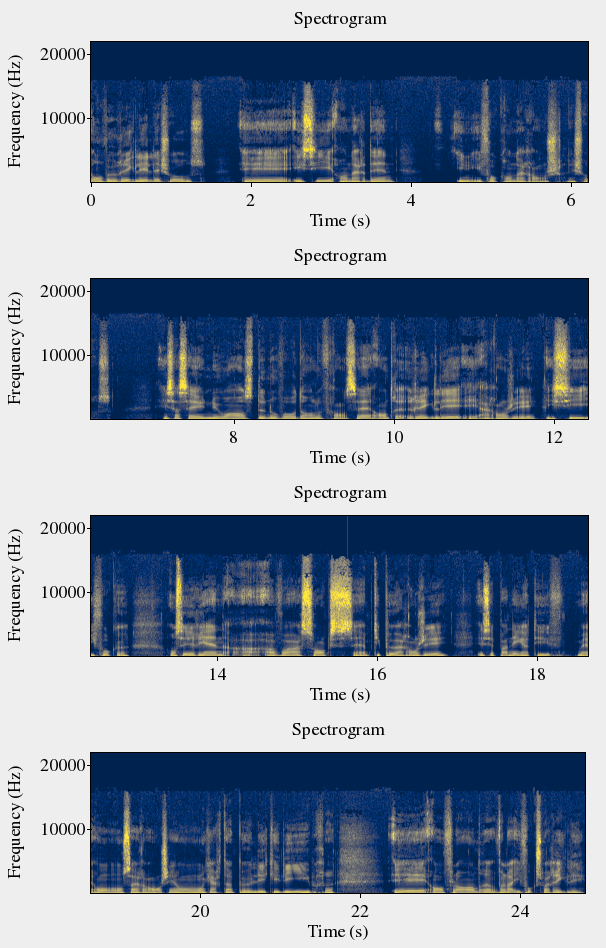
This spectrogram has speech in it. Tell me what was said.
on veut régler les choses. Et ici, en Ardennes, il, faut qu'on arrange les choses. Et ça, c'est une nuance de nouveau dans le français entre régler et arranger. Ici, il faut que on sait rien avoir sans que c'est un petit peu arrangé et c'est pas négatif, mais on, on s'arrange et on garde un peu l'équilibre. Et en Flandre, voilà, il faut que ce soit réglé.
